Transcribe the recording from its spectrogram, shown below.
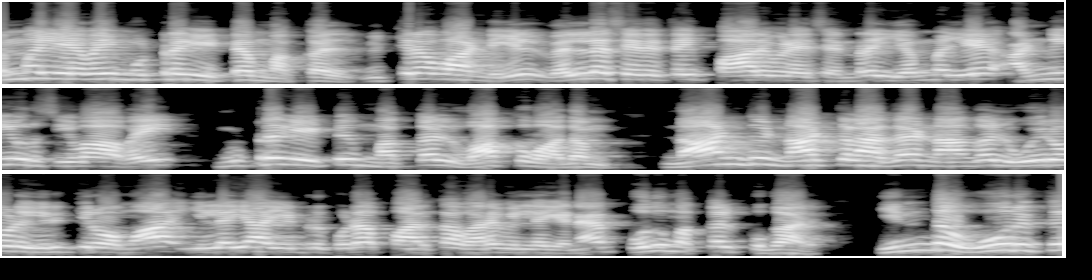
எம்எல்ஏவை முற்றுகையிட்ட மக்கள். விக்கிரவாண்டியில் வெள்ள சேதத்தை பார்வையிட சென்ற எம்எல்ஏ அன்னியூர் சிவாவை முற்றுகையிட்டு மக்கள் வாக்குவாதம். நான்கு நாட்களாக நாங்கள் உயிரோடு இருக்கிறோமா இல்லையா என்று கூட பார்க்க வரவில்லை என பொதுமக்கள் புகார். இந்த ஊருக்கு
